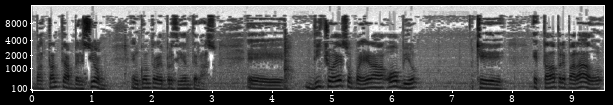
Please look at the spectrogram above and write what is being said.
bastante aversión en contra del presidente Lazo. Eh, dicho eso, pues era obvio que estaba preparado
